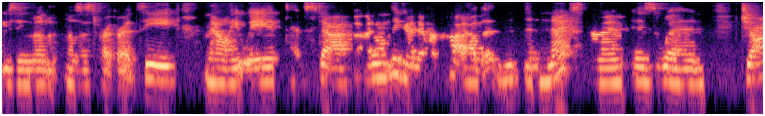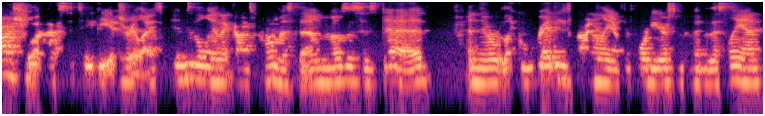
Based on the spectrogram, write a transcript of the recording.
using Mo- Moses to part the Red Sea, and how he waved his staff. But I don't think I never caught how the, the next time is when Joshua has to take the Israelites into the land that God's promised them. Moses is dead and they're like ready finally after 40 years to move into this land.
